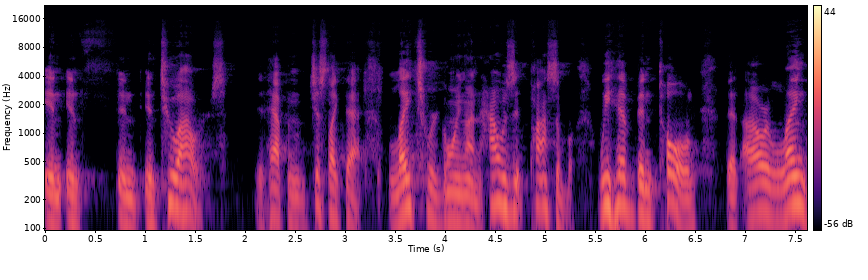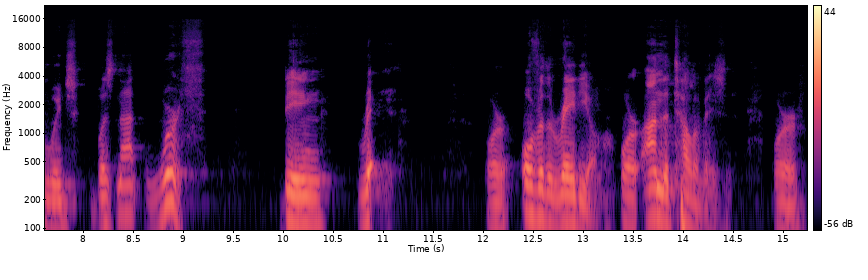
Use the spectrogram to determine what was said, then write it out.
in, in, in, in two hours. It happened just like that. Lights were going on. How is it possible? We have been told that our language was not worth being written or over the radio or on the television or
